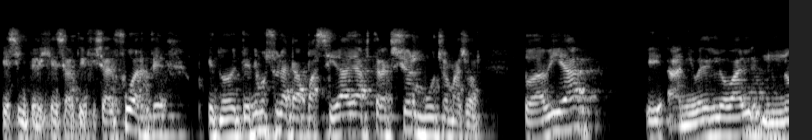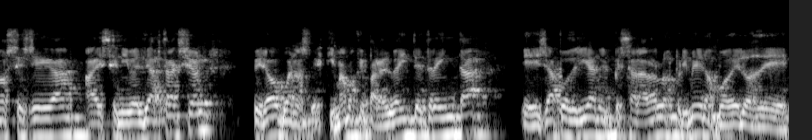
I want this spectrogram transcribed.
que es inteligencia artificial fuerte, donde tenemos una capacidad de abstracción mucho mayor. Todavía eh, a nivel global no se llega a ese nivel de abstracción, pero bueno, estimamos que para el 2030 eh, ya podrían empezar a ver los primeros modelos de,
